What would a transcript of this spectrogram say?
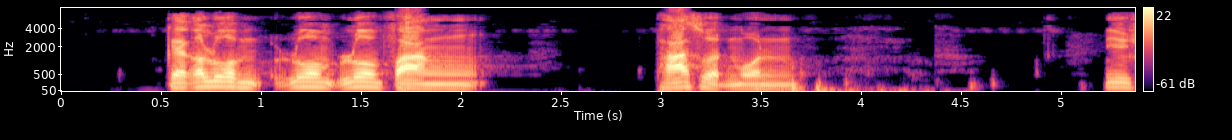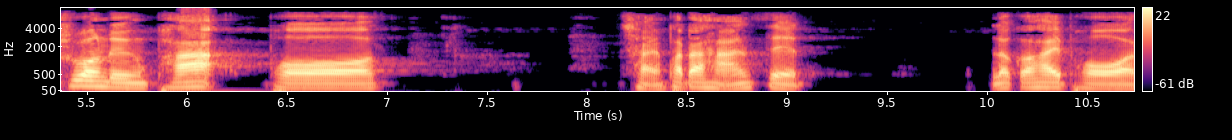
ๆ แกก็ร่วมร่วมร่วมฟังพระสวดมนต์ มีช่วงหนึ่งพระพอฉันพัฒหารเสร็จ แล้วก็ให้พร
